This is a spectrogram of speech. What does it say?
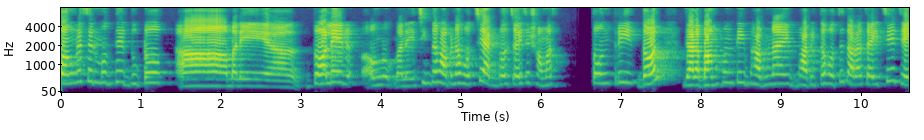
কংগ্রেসের মধ্যে দুটো মানে দলের মানে চিন্তা ভাবনা হচ্ছে, একদল চাইছে সমাজতন্ত্রী দল, যারা বামপন্থী ভাবনায় ভাবিত হচ্ছে, তারা চাইছে যে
